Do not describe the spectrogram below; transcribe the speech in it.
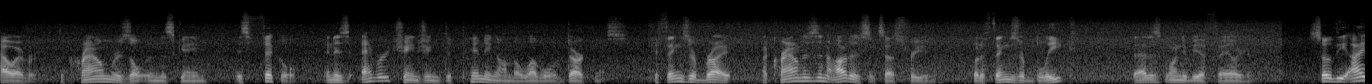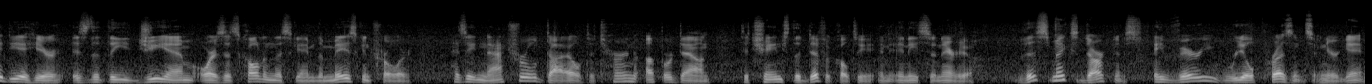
However, the crown result in this game is fickle and is ever changing depending on the level of darkness. If things are bright, a crown is an auto success for you, but if things are bleak, that is going to be a failure. So the idea here is that the GM, or as it's called in this game, the maze controller, has a natural dial to turn up or down to change the difficulty in any scenario. This makes darkness a very real presence in your game.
